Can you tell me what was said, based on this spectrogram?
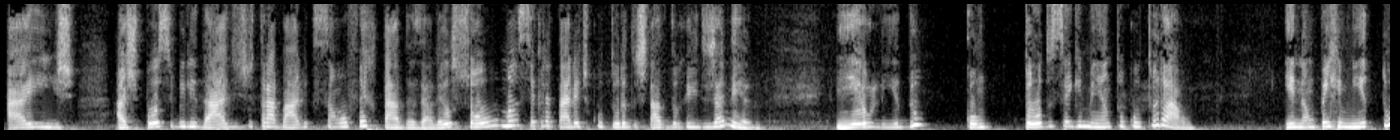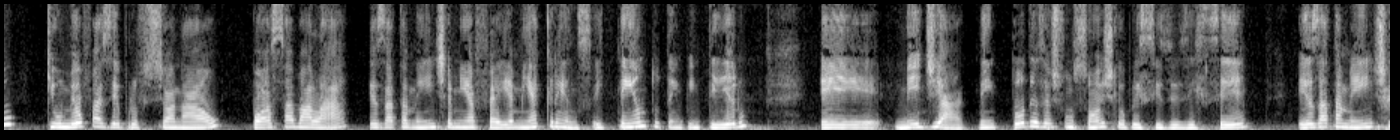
as as possibilidades de trabalho que são ofertadas. Ela, eu sou uma secretária de cultura do Estado do Rio de Janeiro. E eu lido com todo o segmento cultural. E não permito que o meu fazer profissional possa abalar exatamente a minha fé e a minha crença. E tento o tempo inteiro é, mediar. Em todas as funções que eu preciso exercer exatamente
